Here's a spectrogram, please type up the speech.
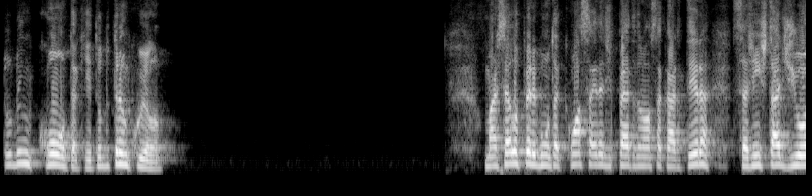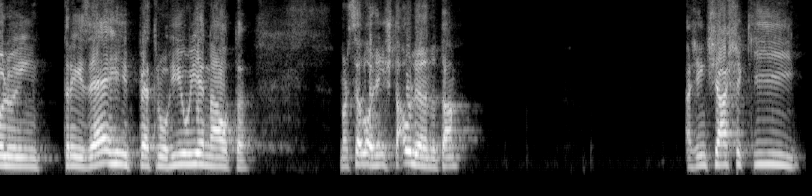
tudo em conta aqui, tudo tranquilo. Marcelo pergunta, com a saída de Petro da nossa carteira, se a gente está de olho em 3R, PetroRio e Enalta. Marcelo, a gente está olhando, tá? A gente acha que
